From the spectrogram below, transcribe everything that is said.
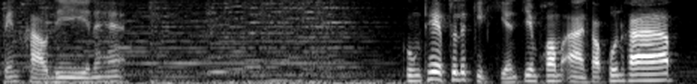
เป็นข่าวดีนะฮะกรุงเทพธุรกิจเขียนเตรียมความอ่านขอบคุณครับ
